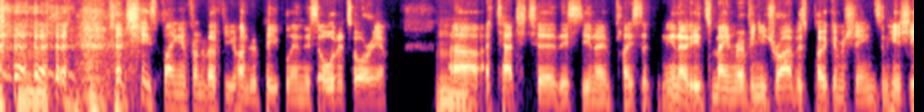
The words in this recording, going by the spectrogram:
Mm. that she's playing in front of a few hundred people in this auditorium, Hmm. uh, attached to this, you know, place that you know its main revenue drivers poker machines, and here she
